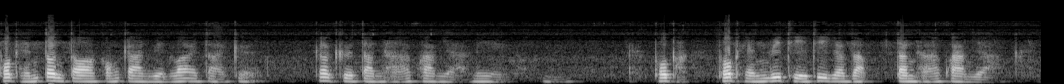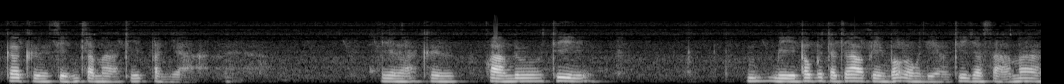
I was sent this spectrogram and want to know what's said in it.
พบเห็นต้นตอของการเวียนว่ายตายเกิด ก็คือตัณหาความอยากนี่พบพบเห็นวิธีที่จะดับตัณหาความอยาก ก็คือศีลสมาธิปัญญา นี่แหละคือความรู้ที่มีพระพุทธเจ้าเพียงพระองค์เดียวที่จะสามารถ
